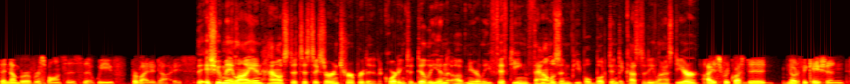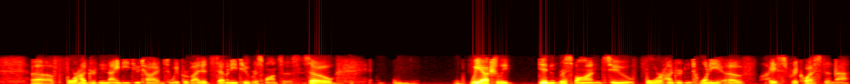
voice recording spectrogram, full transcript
the number of responses that we've provided to ICE. The issue may lie in how statistics are interpreted. According to Dillion, of nearly 15,000 people booked into custody last year, ICE requested notification uh, 492 times, and we provided 72 responses. So we actually didn't respond to 420 of ICE requests in that.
